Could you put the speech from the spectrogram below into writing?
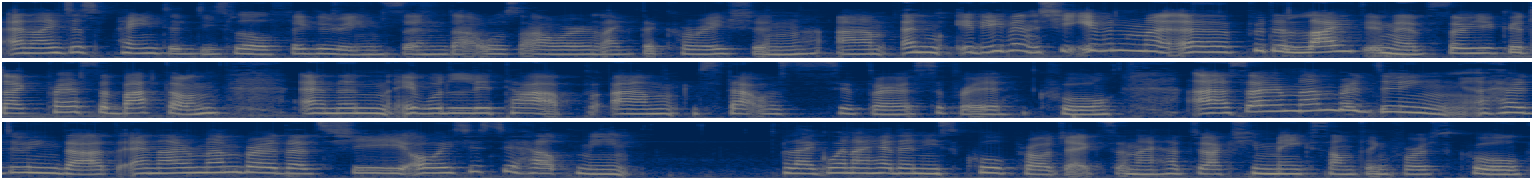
And I just painted these little figurines and that was our like decoration. Um, and it even, she even uh, put a light in it. So you could like press a button and then it would lit up. Um, so that was super, super cool. Uh, so I remember doing her doing that. And I remember that she always used to help me like when I had any school projects and I had to actually make something for school,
